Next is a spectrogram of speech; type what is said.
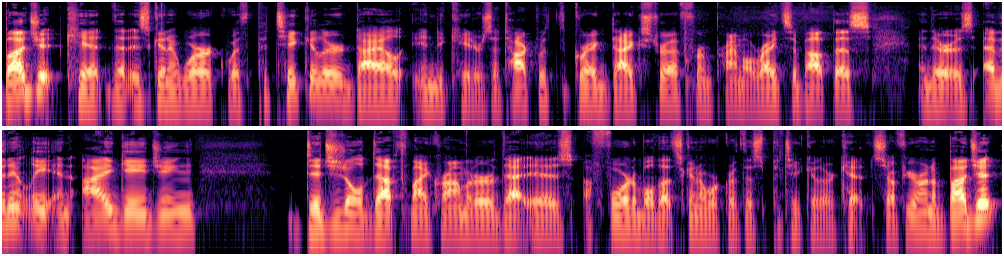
budget kit that is going to work with particular dial indicators. I talked with Greg Dykstra from Primal Rights about this, and there is evidently an iGaging digital depth micrometer that is affordable that's going to work with this particular kit. So if you're on a budget,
